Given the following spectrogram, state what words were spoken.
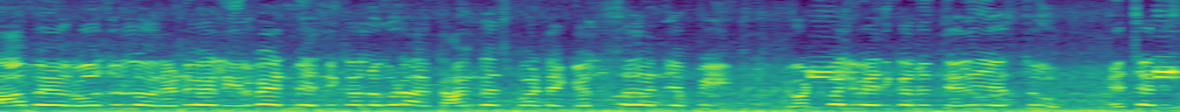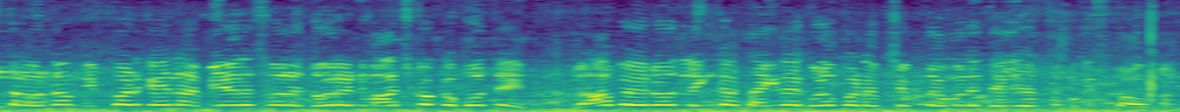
రాబోయే రోజుల్లో రెండు వేల ఇరవై ఎనిమిది ఎన్నికల్లో కూడా కాంగ్రెస్ పార్టీ గెలుస్తుందని చెప్పి ఈ ఒట్పల్లి వేదికను తెలియజేస్తూ హెచ్చరిస్తా ఉన్నాం. ఇప్పటికైనా బీఆర్ఎస్ వాళ్ళ ధోరణి మార్చుకోకపోతే రాబోయే రోజులు ఇంకా తగిన గుణపడడం చెప్తామని తెలియజేస్తూ ముగిస్తా ఉన్నాం.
